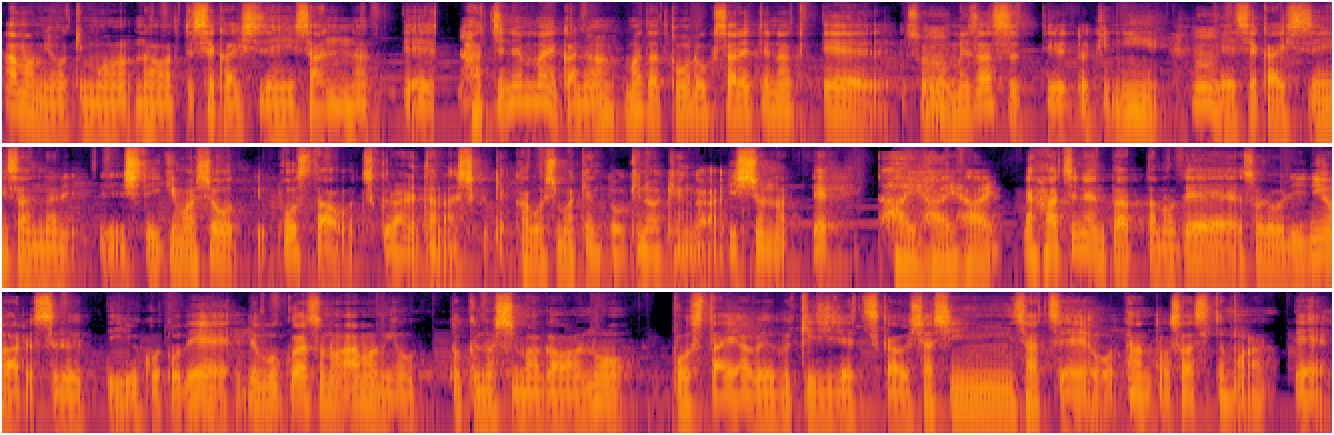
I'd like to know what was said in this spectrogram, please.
奄美沖縄って世界自然遺産になって8年前かなまだ登録されてなくてそれを目指すっていう時に、うん。えー世界自然遺産になりしていきましょうっていうポスターを作られたらしくて鹿児島県と沖縄県が一緒になってはいはいはい。で8年経ったのでそれをリニューアルするっていうことでで僕はその奄美徳之島側のポスターやウェブ記事で使う写真撮影を担当させてもらって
